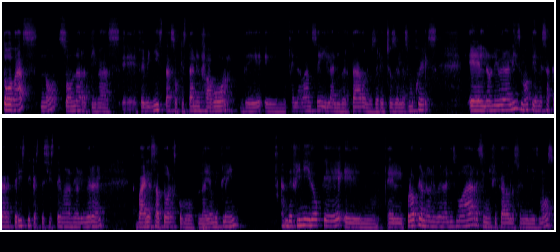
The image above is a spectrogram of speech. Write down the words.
todas ¿no? son narrativas eh, feministas o que están en favor del de, em, avance y la libertad o los derechos de las mujeres. El neoliberalismo tiene esa característica, este sistema neoliberal. Varias autoras como Naomi Klein han definido que em, el propio neoliberalismo ha resignificado los feminismos.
